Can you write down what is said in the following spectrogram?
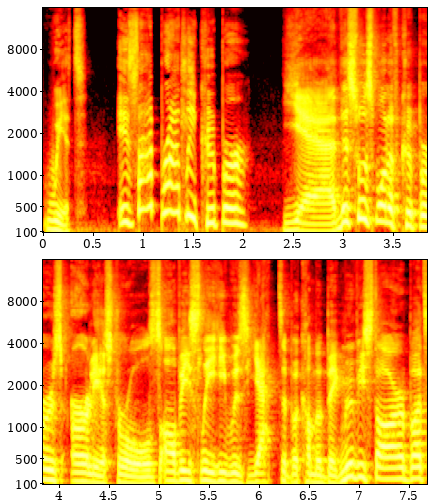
wait, is that Bradley Cooper? Yeah, this was one of Cooper's earliest roles. Obviously, he was yet to become a big movie star, but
